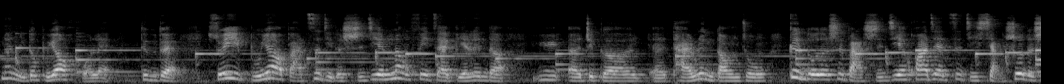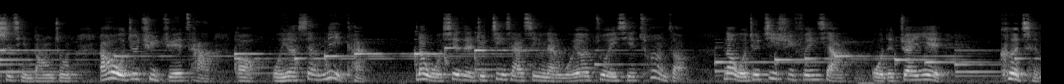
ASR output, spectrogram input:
那你都不要活嘞，对不对？所以不要把自己的时间浪费在别人的与呃这个呃谈论当中，更多的是把时间花在自己享受的事情当中。然后我就去觉察，哦，我要向内看。那我现在就静下心来，我要做一些创造。那我就继续分享我的专业课程，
